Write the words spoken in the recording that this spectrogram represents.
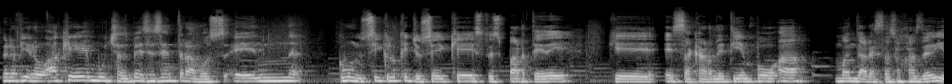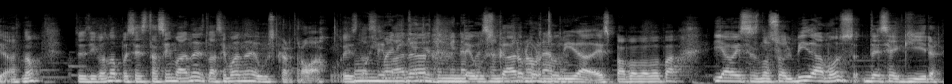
Me refiero a que muchas veces entramos en como un ciclo que yo sé que esto es parte de, que es sacarle tiempo a mandar estas hojas de vida, ¿no? Entonces digo, no, pues esta semana es la semana de buscar trabajo, es la Uy, marica, semana de buscar oportunidades, pa, pa, pa, pa, pa. Y a veces nos olvidamos de seguir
